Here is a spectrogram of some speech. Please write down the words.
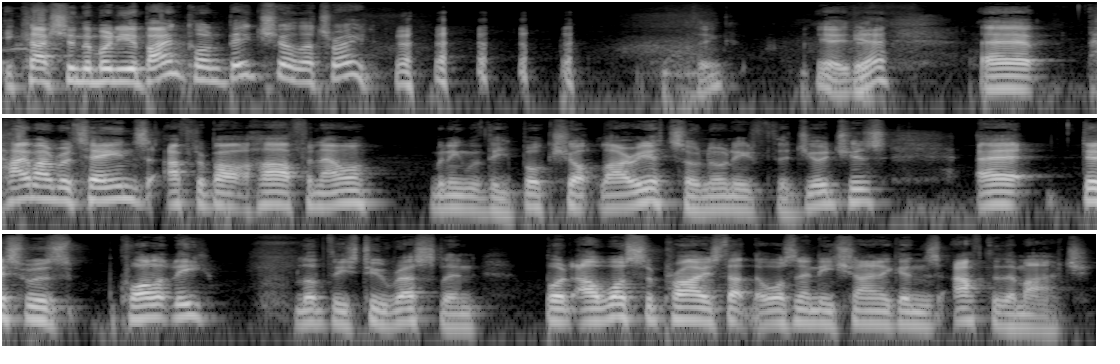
He cashed in the money in bank on Big Show, that's right. I think. Yeah, he did. Uh, Hangman retains after about half an hour, winning with the buckshot lariat, so no need for the judges. Uh, this was quality. Love these two wrestling, but I was surprised that there wasn't any shenanigans after the match.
